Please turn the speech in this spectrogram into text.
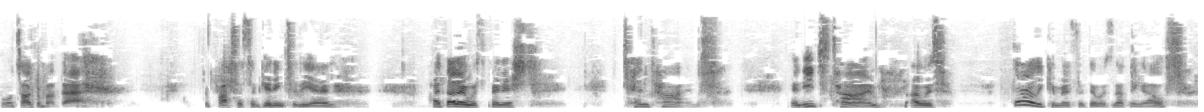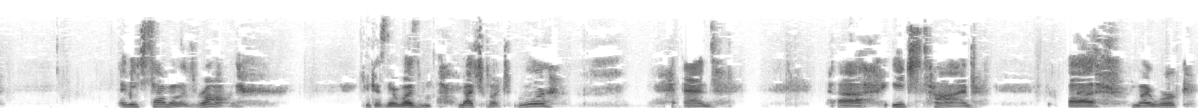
We'll talk about that. The process of getting to the end. I thought I was finished 10 times. And each time I was thoroughly convinced that there was nothing else. And each time I was wrong because there was much, much more. And uh, each time uh, my work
